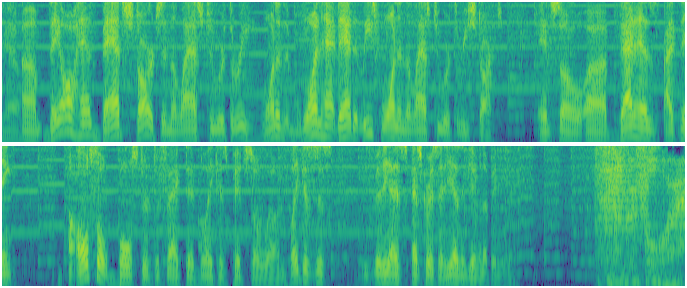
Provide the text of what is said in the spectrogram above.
Yeah. Um, they all had bad starts in the last two or three. One of the one had they had at least one in the last two or three starts, and so uh, that has I think also bolstered the fact that Blake has pitched so well. And Blake has just he's been he has as Chris said he hasn't given up anything. Number four.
